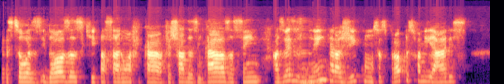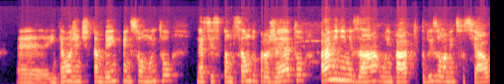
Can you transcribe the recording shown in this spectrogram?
pessoas idosas que passaram a ficar fechadas em casa, sem, às vezes, nem interagir com seus próprios familiares. É, então, a gente também pensou muito nessa expansão do projeto para minimizar o impacto do isolamento social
